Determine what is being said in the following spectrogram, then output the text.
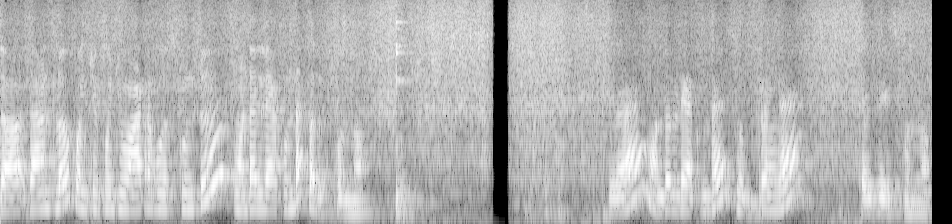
దా దాంట్లో కొంచెం కొంచెం వాటర్ పోసుకుంటూ వండలు లేకుండా కలుపుకుందాం. ఇలా వండలు లేకుండా శుభ్రంగా కలిపేసుకుందాం.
